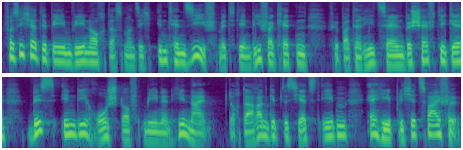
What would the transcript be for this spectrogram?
versicherte BMW noch, dass man sich intensiv mit den Lieferketten für Batteriezellen beschäftige, bis in die Rohstoffminen hinein. Doch daran gibt es jetzt eben erhebliche Zweifel.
